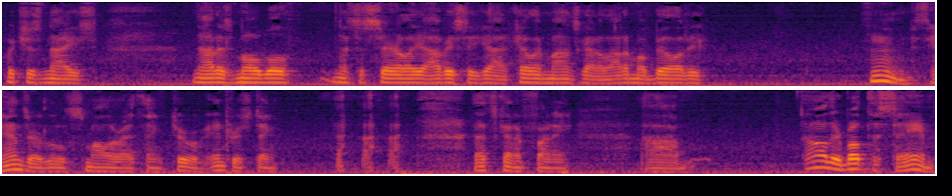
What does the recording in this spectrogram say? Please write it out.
which is nice. Not as mobile necessarily. Obviously, got Kellen Mond's got a lot of mobility. Hmm, his hands are a little smaller, I think, too. Interesting. That's kind of funny. Um, Oh, they're both the same.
